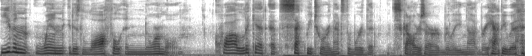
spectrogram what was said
even when it is lawful and normal, qua licet et sequitur, and that's the word that scholars are really not very happy with,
